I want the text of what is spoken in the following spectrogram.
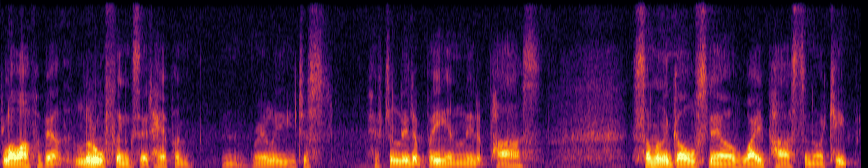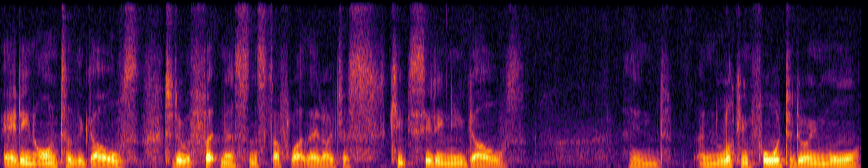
blow up about little things that happen. And really, you just have to let it be and let it pass. Some of the goals now are way past and I keep adding on to the goals to do with fitness and stuff like that. I just keep setting new goals and, and looking forward to doing more.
